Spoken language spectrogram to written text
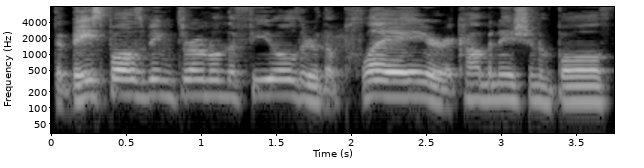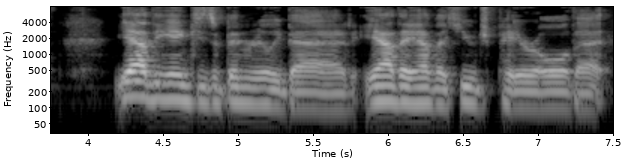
the baseballs being thrown on the field or the play or a combination of both yeah, the Yankees have been really bad. Yeah, they have a huge payroll that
